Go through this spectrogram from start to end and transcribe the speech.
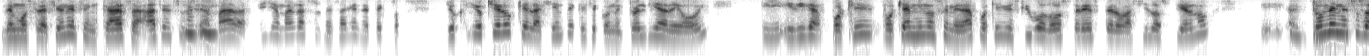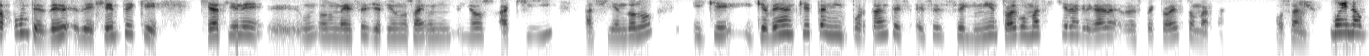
Demostraciones en casa, hacen sus llamadas, y manda sus mensajes de texto. Yo, yo quiero que la gente que se conectó el día de hoy y, y diga, ¿por qué, ¿por qué a mí no se me da? ¿Por qué yo escribo dos, tres, pero así los pierdo? Eh, tomen esos apuntes de, de gente que ya tiene eh, unos meses, ya tiene unos años aquí haciéndolo y que, y que vean qué tan importante es ese seguimiento. ¿Algo más que quiera agregar respecto a esto, Marta? O sea. Bueno,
